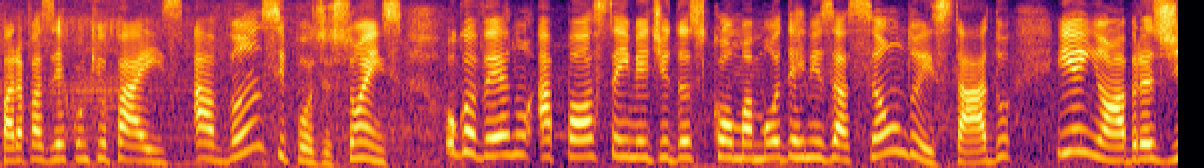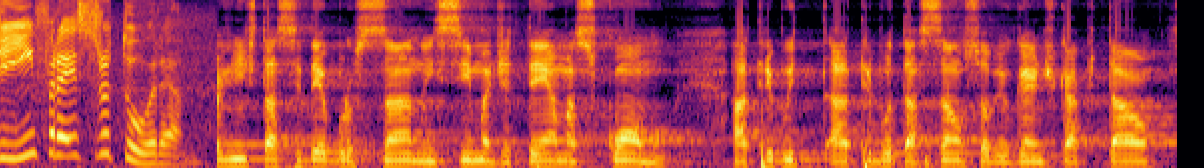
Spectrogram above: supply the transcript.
Para fazer com que o país avance posições, o governo aposta em medidas como a modernização do Estado e em obras de infraestrutura. A gente está se debruçando em cima de temas como a tributação sobre o ganho de capital,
